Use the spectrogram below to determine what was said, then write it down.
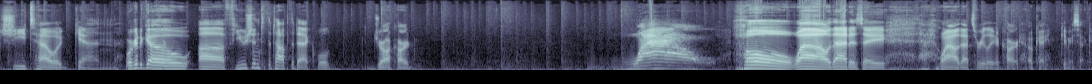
G Tao again. We're gonna go uh, fusion to the top of the deck. We'll draw a card. Wow. Oh wow, that is a wow. That's really a card. Okay, give me a sec.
